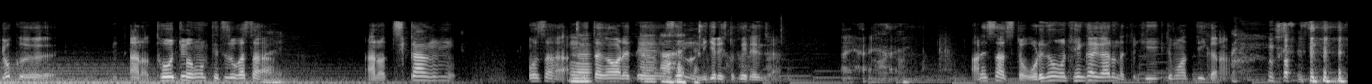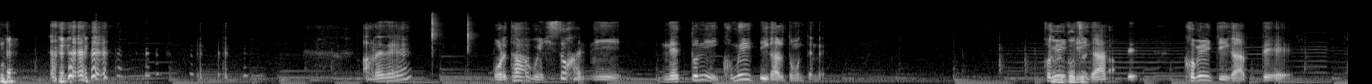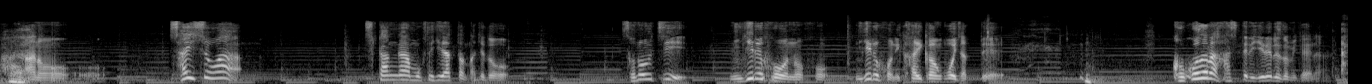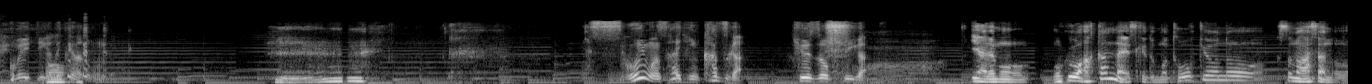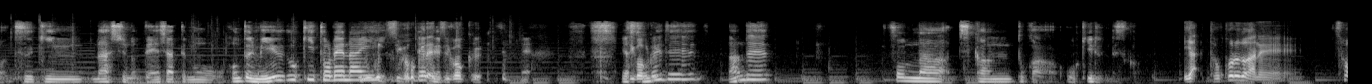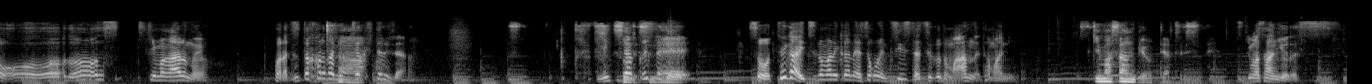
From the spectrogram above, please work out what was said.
よく、あの、東京の鉄道がさ、はい。あの、痴漢をさ、うん疑われて、あ線路に逃げる人増えてるじゃん。はいはいはい。あれさ、ちょっと俺の見解があるんだけど聞いてもらっていいかな？あれね、俺多分密かにネットにコミュニティがあると思ってんだよ。コミュニティがあって、コミュニティがあって、はあの、最初は痴漢が目的だったんだけど、そのうち逃げる方の方、逃げる方に快感を覚えちゃって、ここなら走って逃げれるぞみたいなコミュニティができてたと思うんだよ。すごいもん、最近数が。急増水が。いや、でも、僕わかんないですけども、東京のその朝の通勤ラッシュの電車ってもう本当に身動き取れない地獄だよ、地獄。いや、それで、なんで、そんな痴漢とか起きるんですか？いや、ところがね、ちょうど隙間があるのよ。ほら、ずっと体密着してるじゃん。密着してて、そう,、手がいつの間にかね、そこについてたりすることもあんのよ、たまに。隙間産業ってやつですね。隙間産業です。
